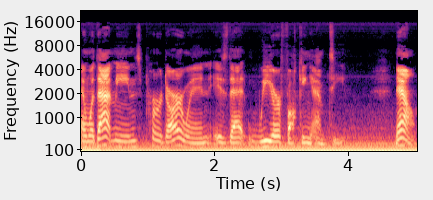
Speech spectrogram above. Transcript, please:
And what that means per Darwin is that we are fucking empty. Now,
